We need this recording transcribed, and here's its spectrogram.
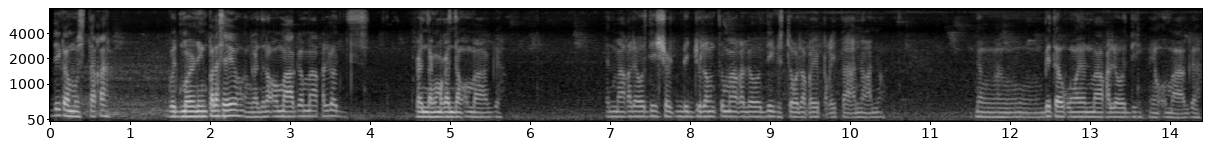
Di, kamusta ka? Good morning pala sa'yo. Ang ganda ng umaga mga kalods. Magandang magandang umaga. Yan mga kalodi, short video lang to mga kalodi. Gusto ko lang kayo pakitaan ng ano, ng bitaw ko ngayon mga kalodi, ngayong umaga.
